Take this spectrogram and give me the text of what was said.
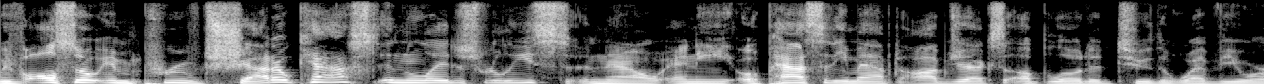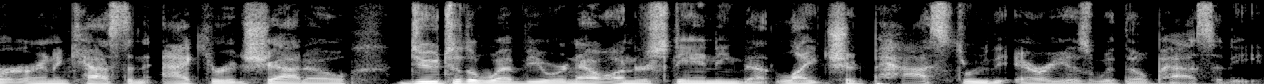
We've also improved Shadowcast in the latest release. Now, any opacity mapped objects uploaded to the web viewer are going to cast an accurate shadow due to the web viewer now understanding that light should pass through the areas with opacity.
